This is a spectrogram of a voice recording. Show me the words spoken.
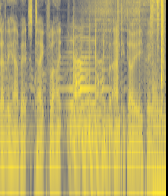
Deadly Habits, Take Flight, off the Antidote EP.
